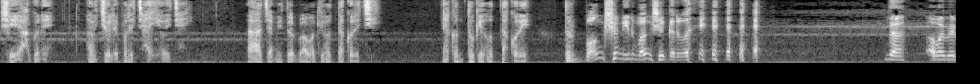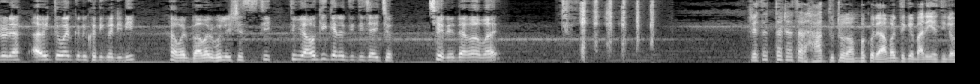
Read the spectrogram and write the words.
সেই আগুনে আমি চলে পড়ে ছাই হয়ে যাই। আজ আমি তোর বাবাকে হত্যা করেছি। এখন তোকে হত্যা করে তোর বংশ নির্বংশ করব। না আমার মেরো না আমি তোমার কোনো ক্ষতি করিনি। আমার বাবার ভুলে এসেছি তুমি আমাকে কেন দিতে চাইছো? ছেড়ে দাও আমায়। প্রেতাত্মাটা তার হাত দুটো লম্বা করে আমার দিকে বাড়িয়ে দিল।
